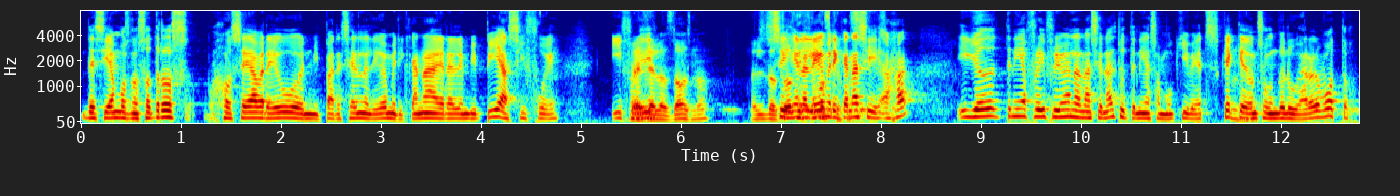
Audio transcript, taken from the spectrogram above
Decíamos nosotros, José Abreu, en mi parecer, en la Liga Americana era el MVP, así fue. Y Fue el Freddy- de los dos, ¿no? El- los sí, dos en la Liga Americana sí, ajá. Y yo tenía Freddy Freeman en la Nacional, tú tenías a Mookie Betts, que quedó en segundo lugar al voto.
